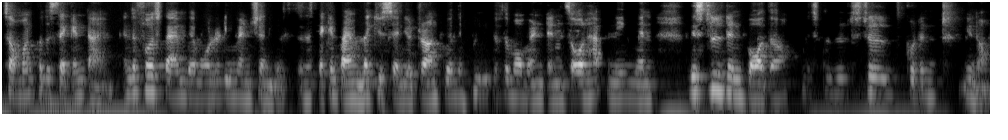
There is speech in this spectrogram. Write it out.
someone for the second time and the first time they've already mentioned this and the second time like you said you're drunk you're in the heat of the moment and it's all happening and they still didn't bother they still, still couldn't you know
